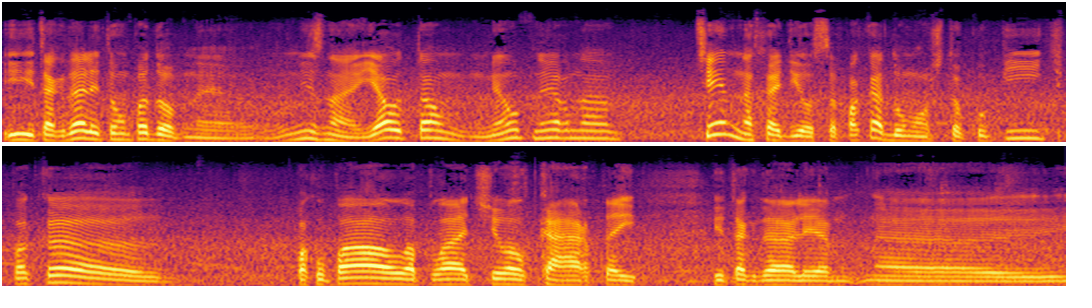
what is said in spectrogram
и так далее и тому подобное. Не знаю, я вот там минут, наверное, 7 находился, пока думал, что купить, пока покупал, оплачивал картой и так далее. Э,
